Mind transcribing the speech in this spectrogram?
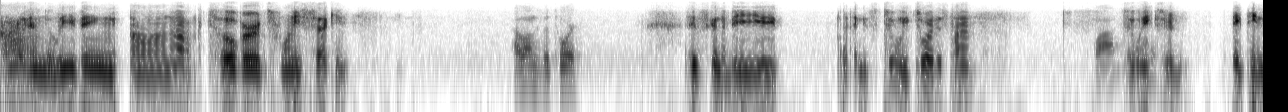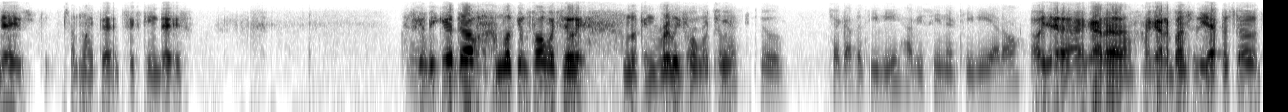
I am leaving on October 22nd. How long's the tour? It's going to be, I think it's two weeks tour this time. Wow. Two weeks or 18 days, something like that, 16 days. It's going to be good though. I'm looking forward to it. I'm looking really forward to it. to check out the TV? Have you seen their TV at all? Oh yeah, I got a I got a bunch of the episodes.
